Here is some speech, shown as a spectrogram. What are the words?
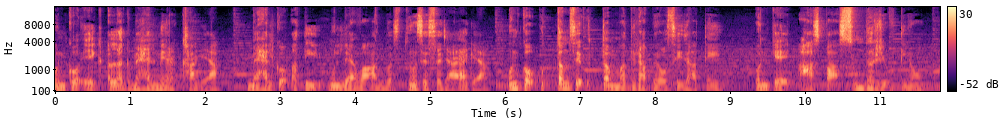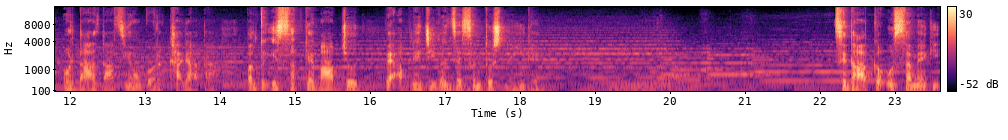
उनको एक अलग महल में रखा गया। महल को अति मूल्यवान वस्तुओं से सजाया गया। उनको उत्तम से उत्तम मदिरा पिरोसी जाती, उनके आसपास सुंदर युवतियों और दास दासियों को रखा जाता, परंतु इस सब के बावजूद वे अपने जीवन से संतुष्ट नहीं थे। सिद्धार्थ को उस समय की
